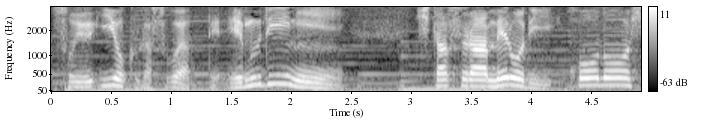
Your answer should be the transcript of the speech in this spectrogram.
そういう意欲がすごいあって MD にひたすらメロディーコードを弾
